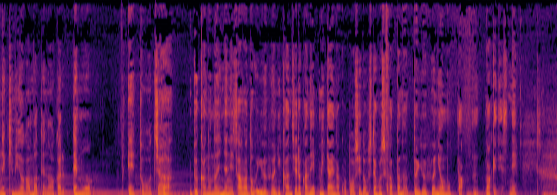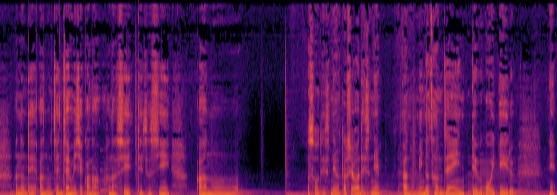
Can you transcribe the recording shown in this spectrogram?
ね君が頑張ってるの分かる。でもえっとじゃあ部下の何々さんはどういうふうに感じるかねみたいなことを指導してほしかったなというふうに思ったわけですね。なのであの全然身近な話ですしあのそうですね私はですねあの皆さん全員で動いている、ね、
